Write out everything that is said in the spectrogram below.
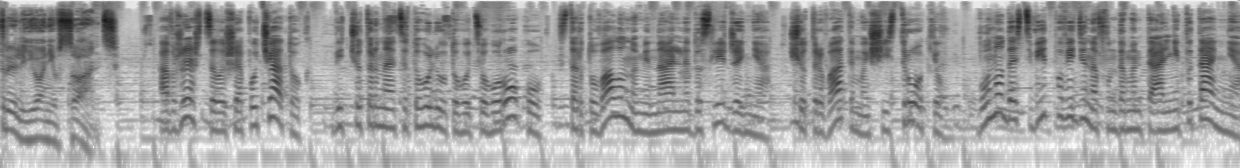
трильйонів сонць. А вже ж це лише початок. Від 14 лютого цього року стартувало номінальне дослідження, що триватиме 6 років. Воно дасть відповіді на фундаментальні питання:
